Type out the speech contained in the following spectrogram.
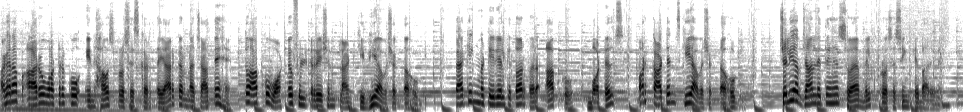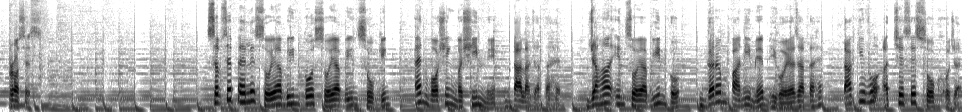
अगर आप आर ओ वाटर को इन हाउस प्रोसेस कर तैयार करना चाहते हैं तो आपको वाटर फिल्टरेशन प्लांट की भी आवश्यकता होगी। पैकिंग मटेरियल के तौर पर आपको बॉटल्स और कार्टन की आवश्यकता होगी। चलिए अब जान लेते हैं सोया मिल्क प्रोसेसिंग के बारे में। प्रोसेस सबसे पहले सोयाबीन को soybean soaking and washing machine में डाला जाता है, जहाँ इन सोयाबीन को गर्म पानी में भिगोया जाता है ताकि वो अच्छे से सोख हो जाए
